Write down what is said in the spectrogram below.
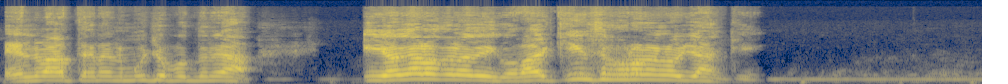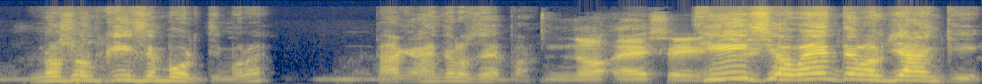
él va a tener mucha oportunidad. Y oiga lo que le digo, hay 15 jugadores en los Yankees. No son 15 en Baltimore, ¿eh? para que la gente lo sepa. No, ese. 15 o 20 en los Yankees,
